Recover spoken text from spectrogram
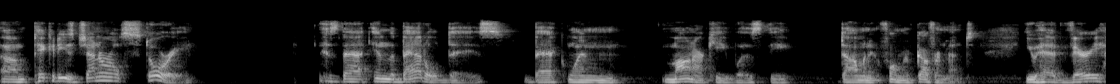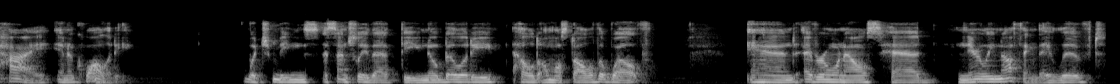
Um, Piketty's general story is that in the bad old days, back when monarchy was the dominant form of government, you had very high inequality which means essentially that the nobility held almost all of the wealth and everyone else had nearly nothing. They lived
